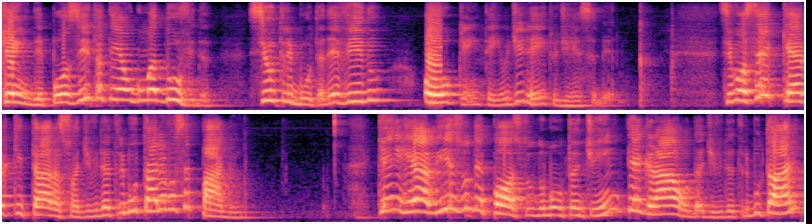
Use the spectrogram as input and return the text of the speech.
Quem deposita tem alguma dúvida se o tributo é devido ou quem tem o direito de recebê-lo. Se você quer quitar a sua dívida tributária, você paga. Quem realiza o depósito do montante integral da dívida tributária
